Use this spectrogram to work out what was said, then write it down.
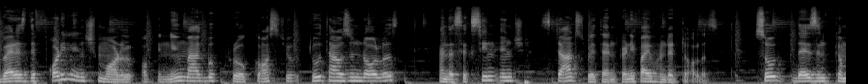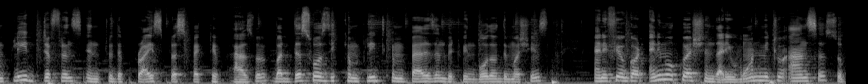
whereas the 14 inch model of the new MacBook Pro costs you $2,000 and the 16 inch starts with an $2,500. So there's a complete difference into the price perspective as well. But this was the complete comparison between both of the machines. And if you've got any more questions that you want me to answer, so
